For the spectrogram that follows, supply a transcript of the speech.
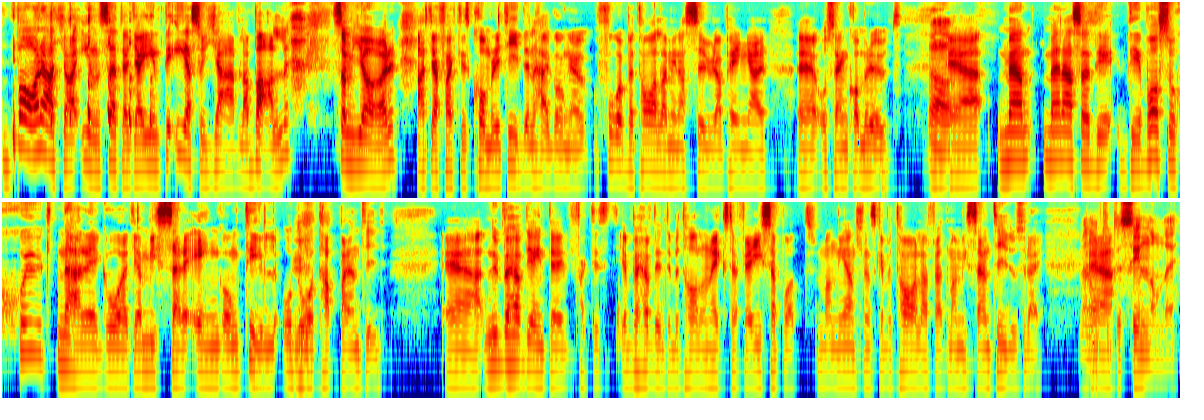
bara att jag har insett att jag inte är så jävla ball som gör att jag faktiskt kommer i tid den här gången, får betala mina sura pengar eh, och sen kommer ut. Ja. Eh, men, men alltså det, det var så sjukt nära igår att jag missade en gång till och då tappar en tid. Eh, nu behövde jag inte faktiskt, jag behövde inte betala något extra för jag gissar på att man egentligen ska betala för att man missar en tid och sådär. Men de tyckte synd om dig.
